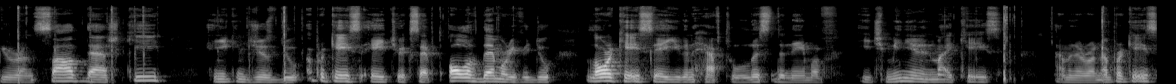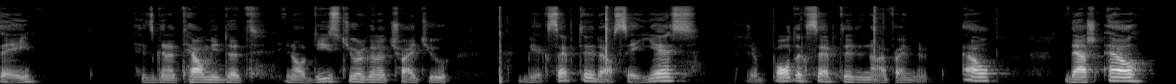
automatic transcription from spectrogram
you run salt dash key and you can just do uppercase A to accept all of them. Or if you do lowercase a, you're to have to list the name of each minion. In my case, I'm to run uppercase A. It's to tell me that, you know, these two are to try to be accepted. I'll say yes. They're both accepted. And now if I enter L dash L,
